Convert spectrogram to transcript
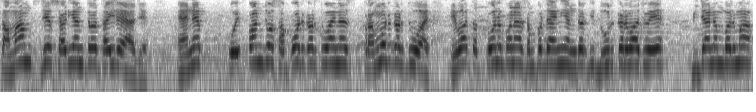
તમામ જે ષડયંત્ર થઈ રહ્યા છે, એને કોઈ પણ જો સપોર્ટ કરતું હોય ને પ્રમોટ કરતું હોય, એવા તત્વોને પણ આ સંપ્રદાયની અંદરથી દૂર કરવા જોઈએ. બીજા નંબરમાં,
